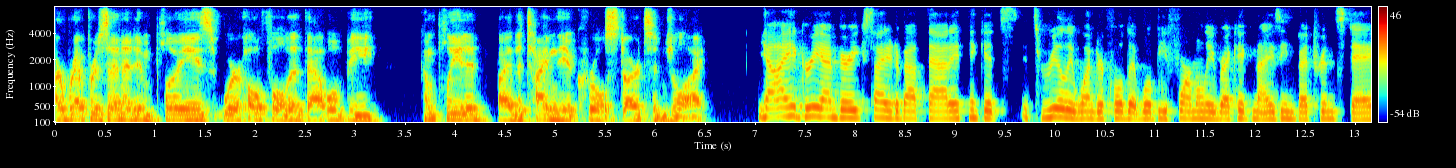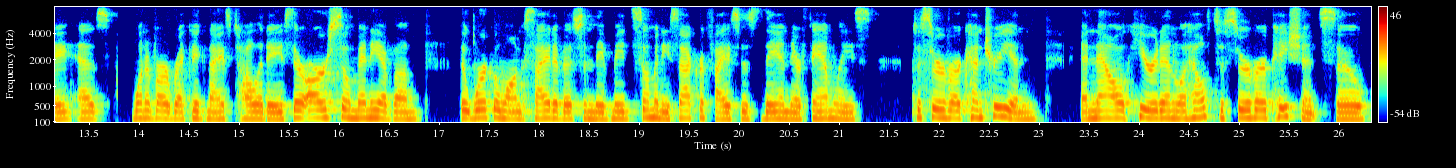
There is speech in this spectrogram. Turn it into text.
our represented employees, we're hopeful that that will be completed by the time the accrual starts in July. Yeah, I agree. I'm very excited about that. I think it's it's really wonderful that we'll be formally recognizing Veterans Day as one of our recognized holidays. There are so many of them that work alongside of us and they've made so many sacrifices they and their families to serve our country and and now here at Enloe Health to serve our patients. So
